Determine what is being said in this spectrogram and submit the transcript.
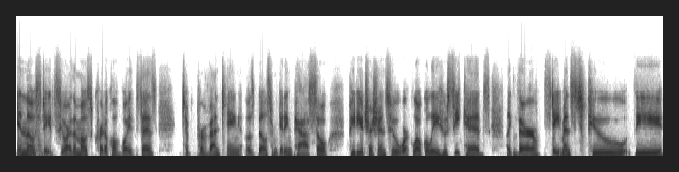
in those mm. states who are the most critical voices to preventing those bills from getting passed. So, pediatricians who work locally, who see kids, like their statements to the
